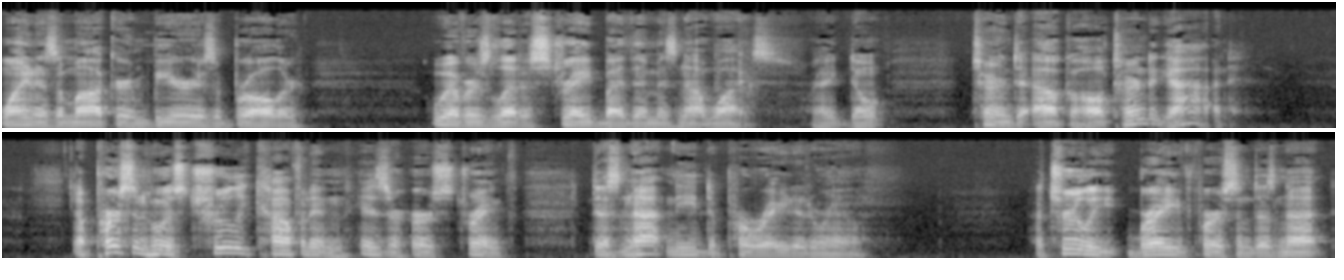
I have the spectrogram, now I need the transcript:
wine as a mocker and beer as a brawler. Whoever is led astray by them is not wise, right? Don't turn to alcohol, turn to God. A person who is truly confident in his or her strength does not need to parade it around. A truly brave person does not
